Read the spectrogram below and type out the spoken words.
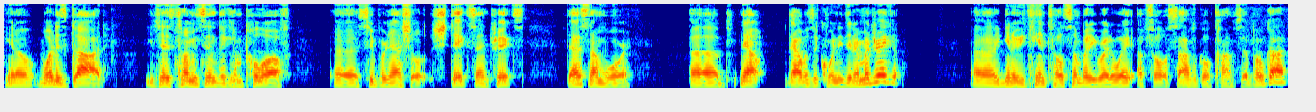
you know, what is God? You just tell me something they can pull off uh, supernatural shticks and tricks. That's not more. Uh, now, that was according to their Madrega. Uh, you know, you can't tell somebody right away a philosophical concept of God.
